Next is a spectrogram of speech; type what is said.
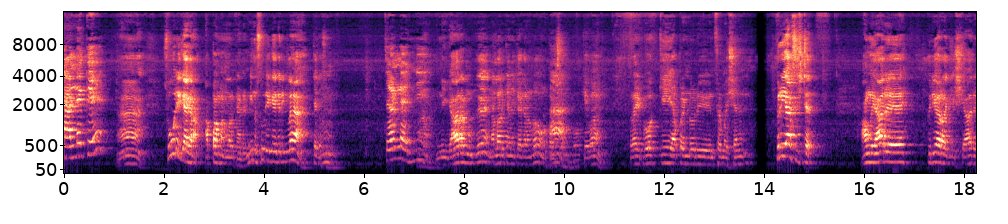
நாளைக்கு ஆ சூரிய கேட்குறான் அப்பா அம்மா நல்லா இருக்காண்டு நீங்கள் சூரிய கேட்குறீங்களா கேட்க. சொல்ல நீ. இன்னைக்கு யாராருக்கு நல்லா இருக்கேன்னு கேட்குறாங்களோ உனக்கு ஓகேவா ரைட் ஓகே அப்புறம் இன்னொரு இன்ஃபர்மேஷன் பிரியா சிஸ்டர் அவங்க யார்? பிரியா ராஜேஷ் யார்?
